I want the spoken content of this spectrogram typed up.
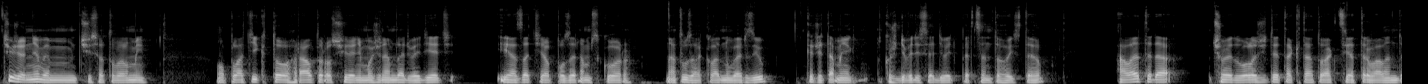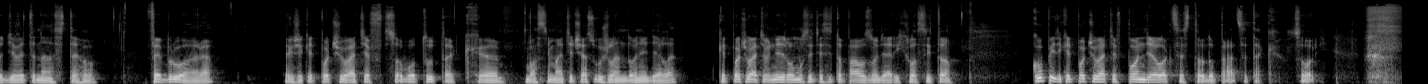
Čiže neviem, či sa to veľmi oplatí. Kto hral to rozšírenie, môže nám dať vedieť. Ja zatiaľ pozerám skôr na tú základnú verziu, keďže tam je akože 99% toho istého. Ale teda, čo je dôležité, tak táto akcia trvá len do 19. februára Takže keď počúvate v sobotu, tak e, vlastne máte čas už len do nedele. Keď počúvate v nedelu, musíte si to pauznúť a rýchlo si to kúpiť. Keď počúvate v pondelok cestou do práce, tak sorry.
